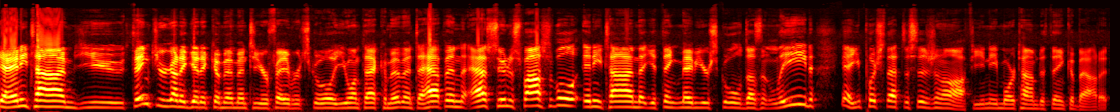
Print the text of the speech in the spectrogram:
Yeah, anytime you think you're going to get a commitment to your favorite school, you want that commitment to happen as soon as possible. Anytime that you think maybe your school doesn't lead, yeah, you push that decision off. You need more time to think about it.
